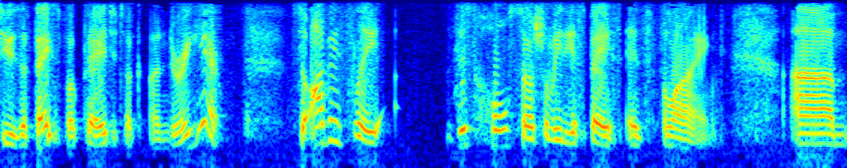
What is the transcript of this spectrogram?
to use a Facebook page, it took under a year. So obviously, this whole social media space is flying. Um,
